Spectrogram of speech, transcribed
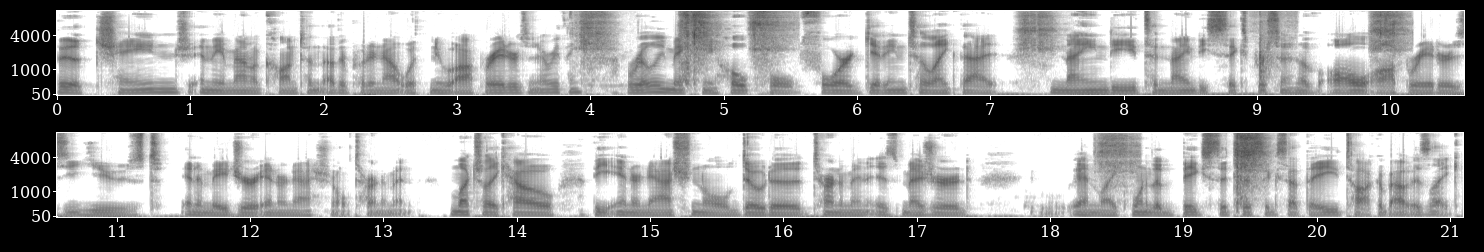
the change in the amount of content that they're putting out with new operators and everything really makes me hopeful for getting to like that 90 to 96% of all operators used in a major international tournament much like how the international dota tournament is measured and like one of the big statistics that they talk about is like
